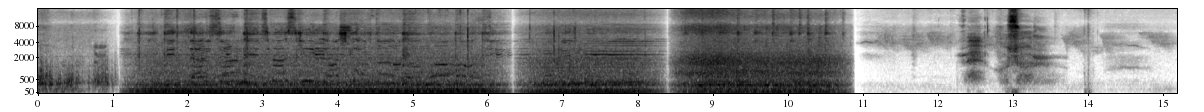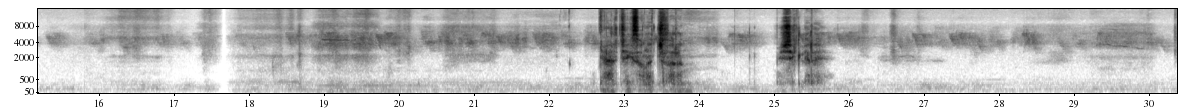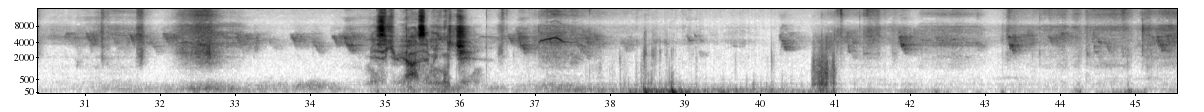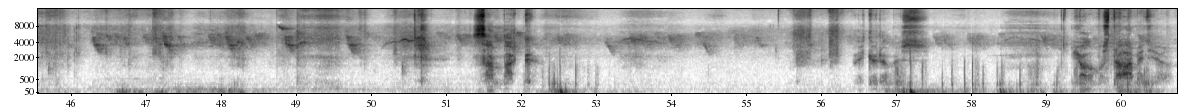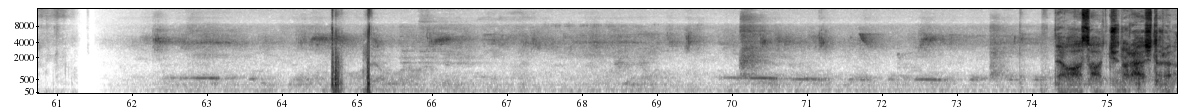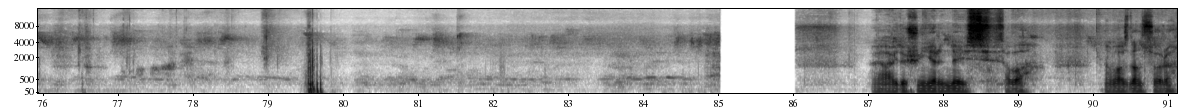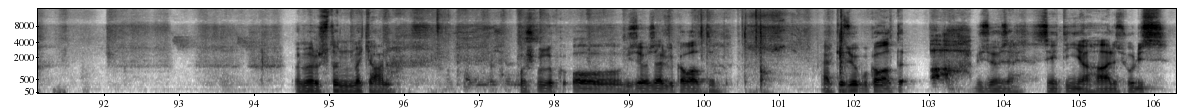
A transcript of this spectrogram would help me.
Gerçek sanatçıların müzikleri. Mis gibi Yasemin çiçeği. Zambak. Ve gölümüz. Yolumuz devam ediyor. Devasa çınar ağaçları. Ve Aydoş'un yerindeyiz. Sabah namazdan sonra Ömer Usta'nın mekanı. Hoş bulduk. Oo, bize özel bir kahvaltı. Herkes yok bu kahvaltı. Ah, bize özel. Zeytinyağı, halis, hulis.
